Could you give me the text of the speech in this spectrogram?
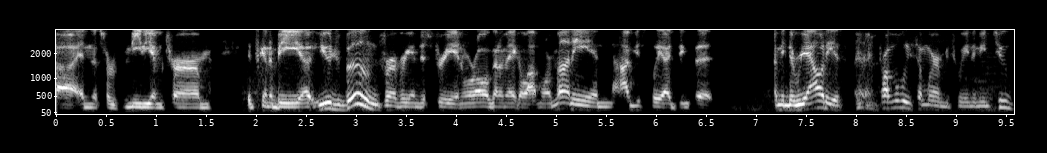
uh, in the sort of medium term, it's going to be a huge boon for every industry, and we're all going to make a lot more money. And obviously, I think that, I mean, the reality is probably somewhere in between. I mean, two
